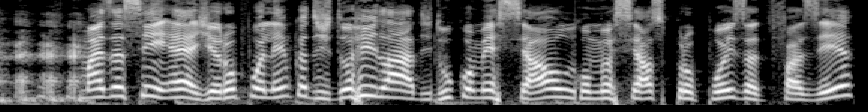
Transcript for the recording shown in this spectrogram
Mas assim, é, gerou polêmica dos dois lados. Do comercial, o comercial se propôs a fazer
